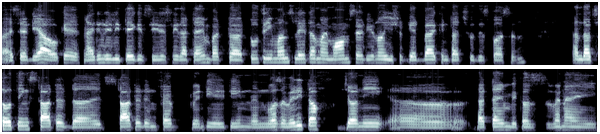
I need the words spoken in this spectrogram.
I said, yeah, okay. I didn't really take it seriously that time, but uh, two three months later, my mom said, you know, you should get back in touch with this person and that's how things started. Uh, it started in Feb 2018 and was a very tough journey uh, that time because when I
